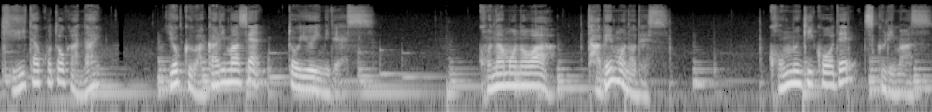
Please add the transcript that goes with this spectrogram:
聞いたことがない。よくわかりませんという意味です。粉物は食べ物です。小麦粉で作ります。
